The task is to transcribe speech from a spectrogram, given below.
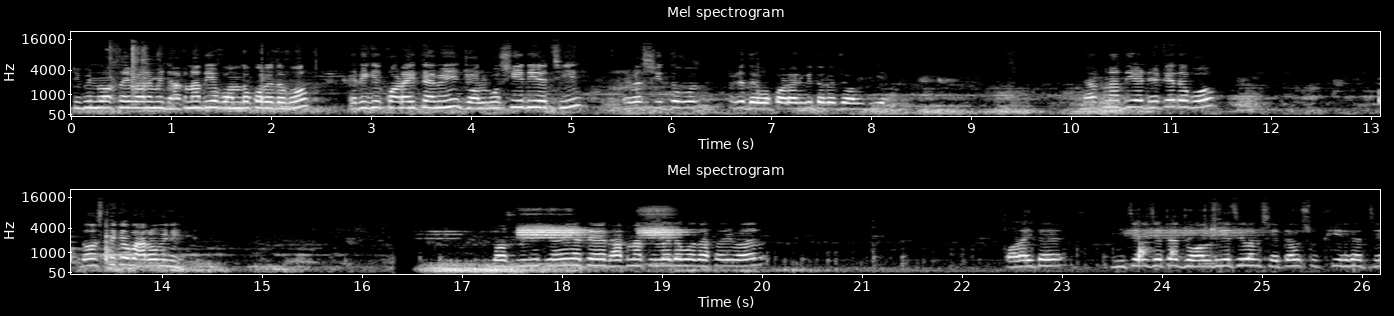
টিফিন বক্স এবার আমি ঢাকনা দিয়ে বন্ধ করে দেব। এদিকে কড়াইতে আমি জল বসিয়ে দিয়েছি। এবার সিদ্ধ করে দেবো কড়াইয়ের ভিতরে জল দিয়ে। ঢাকনা দিয়ে ঢেকে দেব দশ থেকে বারো মিনিট। দশ মিনিট হয়ে গেছে, ঢাকনা তুলে দেবো, দেখো এবার। কড়াইতে নিচে যেটা জল দিয়েছিলাম সেটাও শুকিয়ে গেছে।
